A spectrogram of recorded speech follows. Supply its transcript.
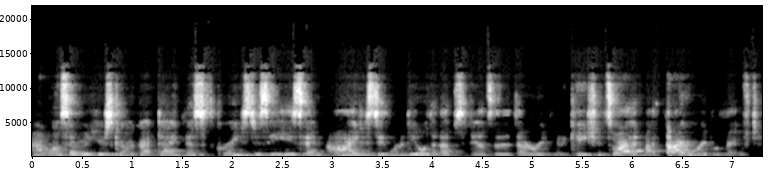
I don't know, several years ago, I got diagnosed with Graves' disease, and I just didn't want to deal with the ups and downs of the thyroid medication. So I had my thyroid removed.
